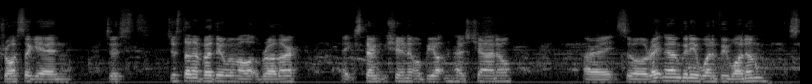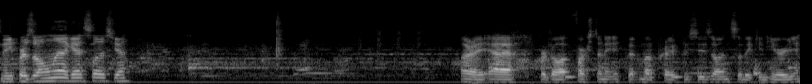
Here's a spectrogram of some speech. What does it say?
Dross again. Just just done a video with my little brother. Extinction, it'll be up on his channel. Alright, so right now I'm going to 1v1 him. Snipers only, I guess, Les, yeah? Alright, uh, forgot. First I need to put my preferences on so they can hear you.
